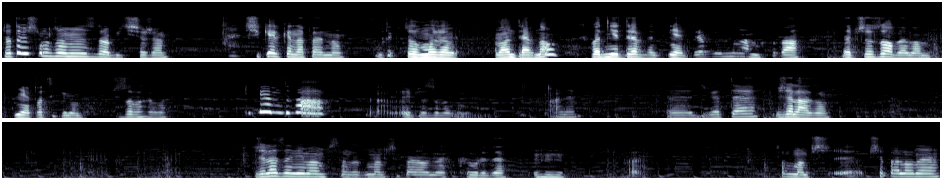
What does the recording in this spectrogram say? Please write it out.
To też możemy zrobić, szczerze. Siekierkę na pewno. No Tak co możemy. Mam drewno? Chyba nie drewno. Nie, drewno mam. Chyba te brzozowe mam. Nie, patyki mam. Brzozowe chyba. Miałem dwa. E, brzozowego. nie mam. Ale e, dwie te. Żelazo. Żelaza nie mam, stąd mam przypalone. Kurde. Stąd mam przy, przepalone.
